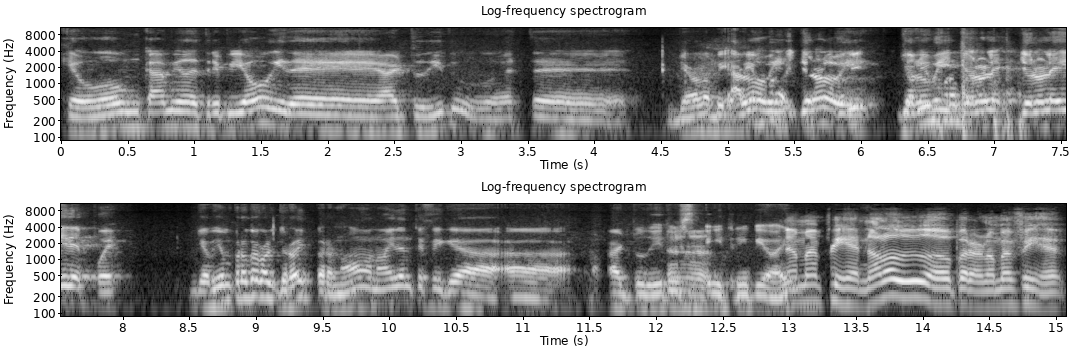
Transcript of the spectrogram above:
que hubo un cambio de Tripio y de R2D2. Este, Yo no lo vi. yo, no lo vi, yo no lo vi, yo, vi lo un vi, pro- yo, lo le- yo lo leí después. Yo vi un protocol droid, pero no, no identifiqué a, a Artudito Ajá. y Tripio ahí. No me fijé, no lo dudo, pero no me fijé.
